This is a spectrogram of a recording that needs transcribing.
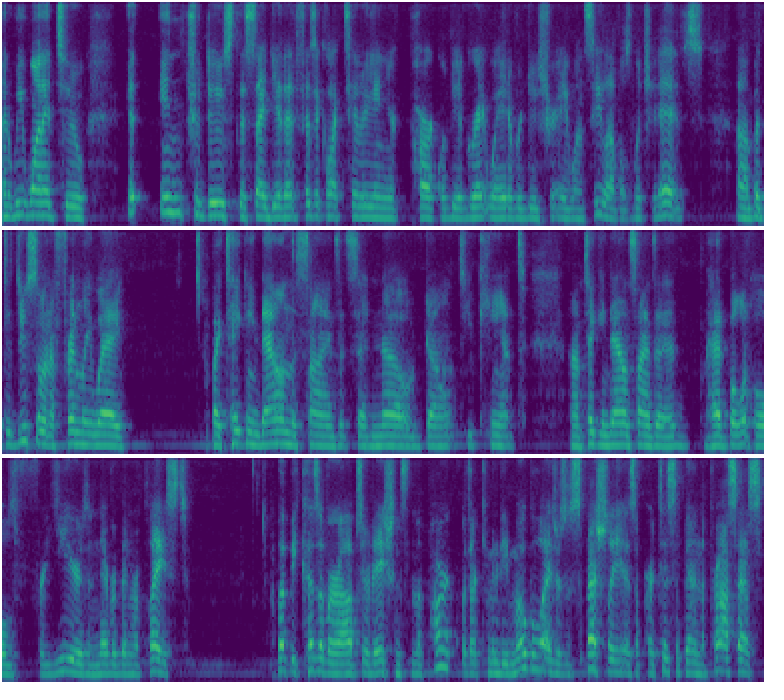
And we wanted to introduce this idea that physical activity in your park would be a great way to reduce your A1C levels, which it is, um, but to do so in a friendly way by taking down the signs that said, no, don't, you can't, um, taking down signs that had had bullet holes for years and never been replaced. But because of our observations in the park with our community mobilizers, especially as a participant in the process,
